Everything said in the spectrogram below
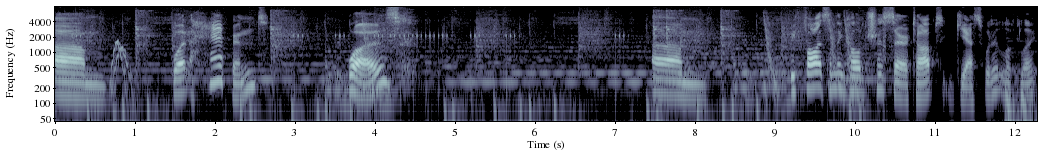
Um, what happened was, um, we fought something called Triceratops. Guess what it looked like.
